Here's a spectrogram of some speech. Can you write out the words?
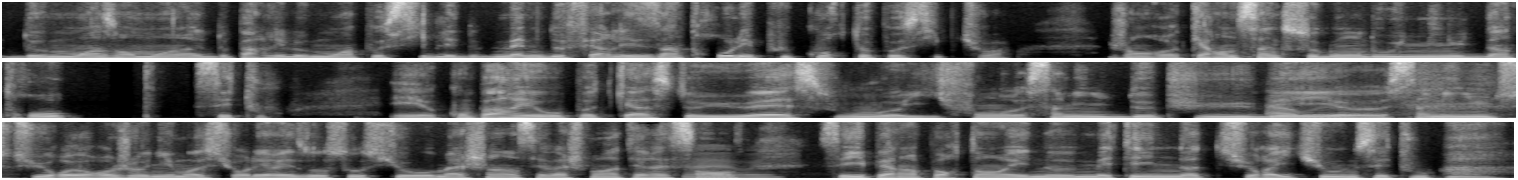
de moins en moins, de parler le moins possible et même de faire les intros les plus courtes possibles, tu vois. Genre 45 euh, secondes ou une minute d'intro, c'est tout. Et euh, comparé au podcast US où euh, ils font 5 euh, minutes de pub ah et 5 minutes sur rejoignez-moi sur les réseaux sociaux, machin, c'est vachement intéressant, c'est hyper important et ne mettez une note sur iTunes et tout. Ah,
